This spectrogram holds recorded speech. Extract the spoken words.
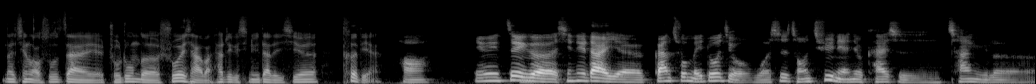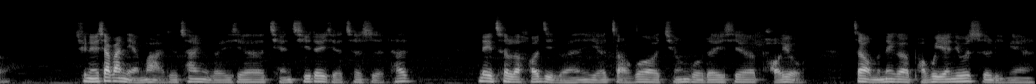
那请老苏再着重的说一下吧，它这个心率带的一些特点。好。因为这个心率带也刚出没多久，我是从去年就开始参与了去年下半年嘛，就参与了一些前期的一些测试，它内测了好几轮，也找过全国的一些跑友，在我们那个跑步研究室里面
